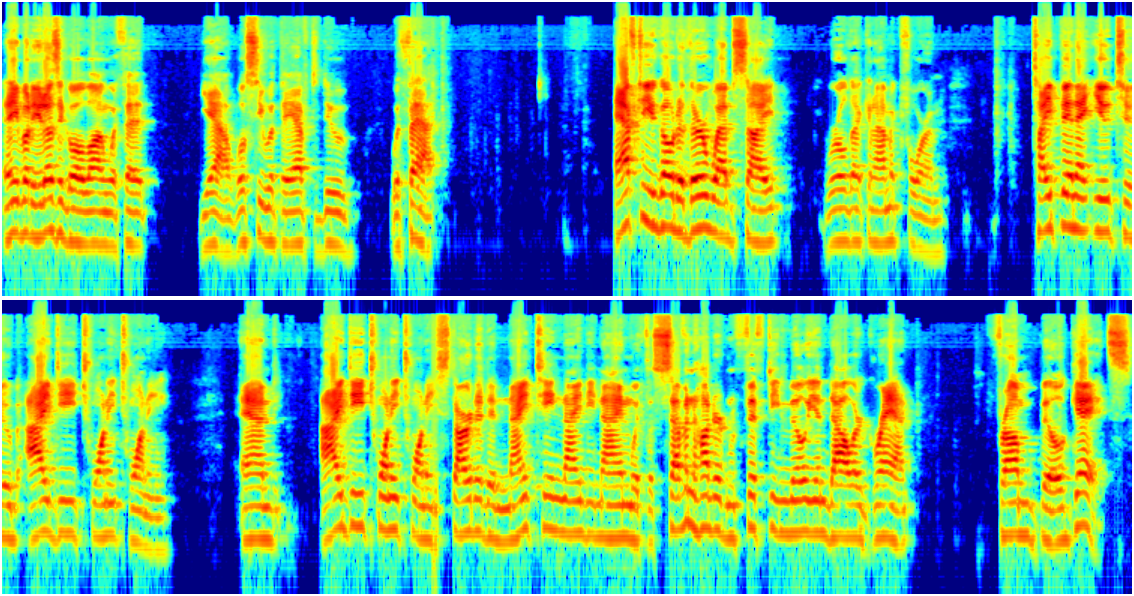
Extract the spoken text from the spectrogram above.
Anybody who doesn't go along with it, yeah, we'll see what they have to do with that. After you go to their website, World Economic Forum, type in at YouTube ID 2020. And ID 2020 started in 1999 with a $750 million grant from Bill Gates.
